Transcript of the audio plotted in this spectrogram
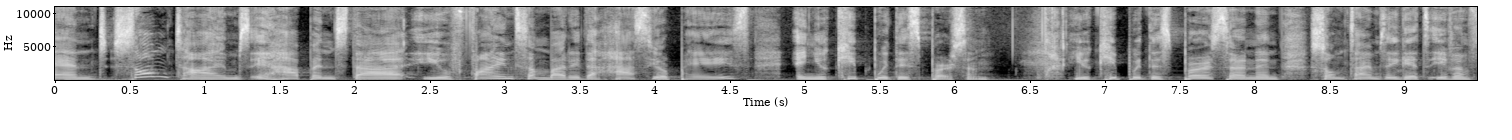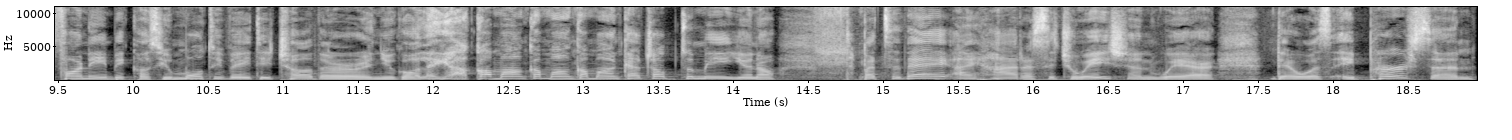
And sometimes it happens that you find somebody that has your pace and you keep with this person you keep with this person and sometimes it gets even funny because you motivate each other and you go like yeah come on come on come on catch up to me you know? But today i had a situation where there was a person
